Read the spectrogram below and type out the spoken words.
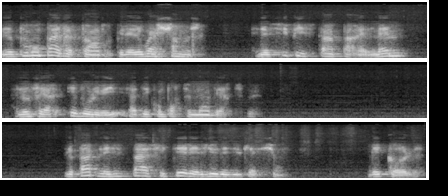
Nous ne pouvons pas attendre que les lois changent. Elles ne suffisent pas par elles-mêmes à nous faire évoluer vers des comportements vertueux. Le pape n'hésite pas à citer les lieux d'éducation, l'école,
